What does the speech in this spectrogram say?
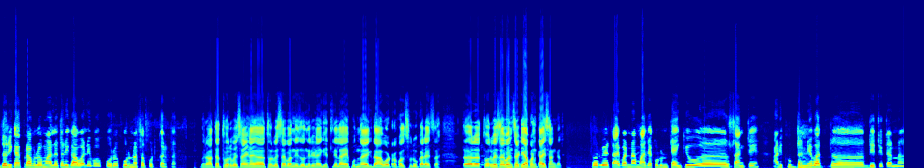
जरी काय प्रॉब्लेम आलं तरी गावाले पोरं पूर्ण सपोर्ट करतात. बरं आता थोरवे साहेब थोरवे साहेबांनी जो निर्णय घेतलेला आहे पुन्हा एकदा हा वॉटरफॉल सुरू करायचा. तर थोरवे साहेबांसाठी आपण काय सांगाल? थोरवे साहेबांना माझ्याकडून थँक्यू सांगते. आणि खूप धन्यवाद देते त्यांना.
